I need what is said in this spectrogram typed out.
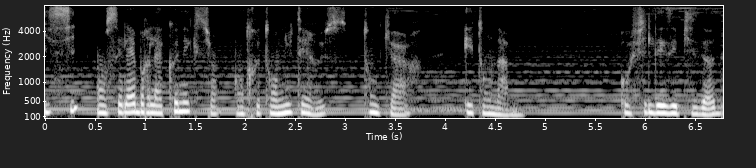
Ici, on célèbre la connexion entre ton utérus, ton cœur et ton âme. Au fil des épisodes,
